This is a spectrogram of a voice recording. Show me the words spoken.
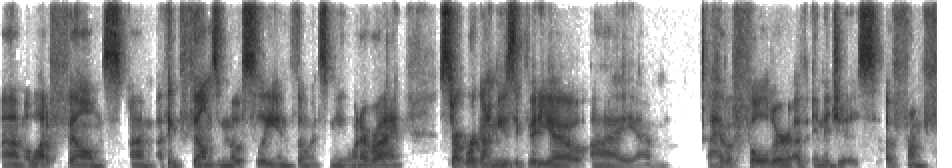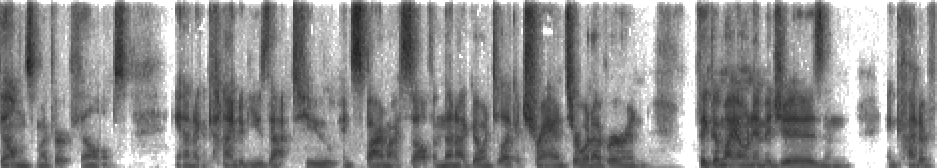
Um, a lot of films. Um, I think films mostly influence me. Whenever I start work on a music video, I um, I have a folder of images of from films, my favorite films, and I kind of use that to inspire myself. And then I go into like a trance or whatever and think of my own images and and kind of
